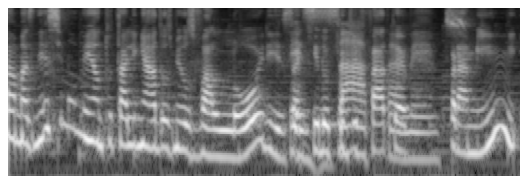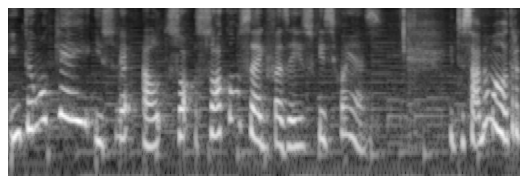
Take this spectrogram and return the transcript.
tá, mas nesse momento tá alinhado aos meus valores, Exatamente. aquilo que de fato é para mim, então ok, isso é só, só consegue fazer isso quem se conhece. E tu sabe uma outra,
